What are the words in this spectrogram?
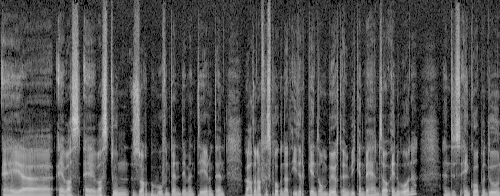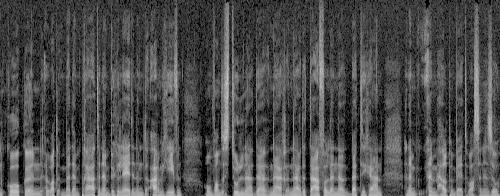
hij, hij, was, was toen zorgbehoevend en dementerend. En we hadden afgesproken dat ieder kind om beurt een weekend bij hem zou inwonen. En dus inkopen doen, koken, wat met hem praten en begeleiden, hem de arm geven om van de stoel naar de, naar, naar de tafel en naar het bed te gaan en hem, hem helpen bij het wassen en zo.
